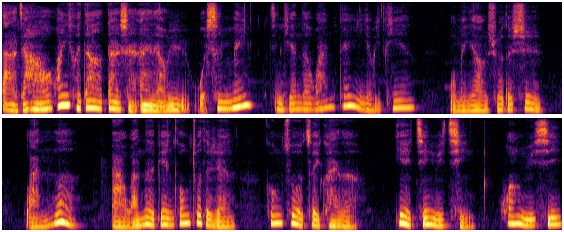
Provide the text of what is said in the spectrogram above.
大家好，欢迎回到大婶爱疗愈，我是 May。今天的 One Day 有一天，我们要说的是玩乐，把玩乐变工作的人，工作最快乐。业精于勤，荒于嬉。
